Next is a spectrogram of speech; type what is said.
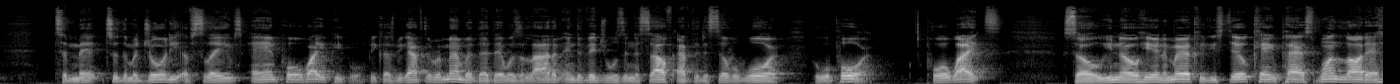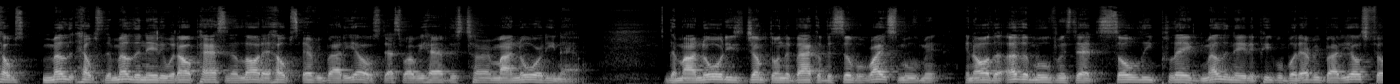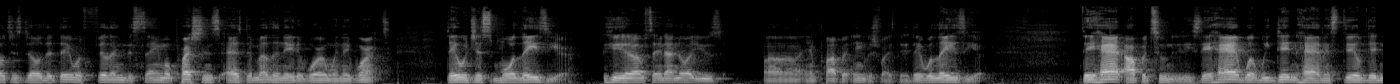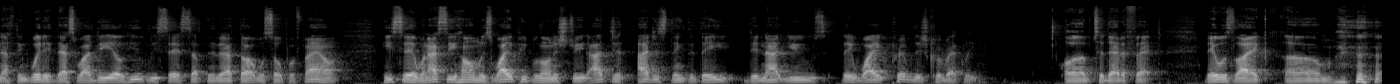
to, to the majority of slaves and poor white people because we have to remember that there was a lot of individuals in the South after the Civil War who were poor, poor whites. So you know, here in America, you still can't pass one law that helps mel- helps the melanated without passing a law that helps everybody else. That's why we have this term minority now. The minorities jumped on the back of the civil rights movement and all the other movements that solely plagued melanated people, but everybody else felt as though that they were feeling the same oppressions as the melanated were when they weren't. They were just more lazier. You know what I'm saying? I know I use uh, improper English right there. They were lazier. They had opportunities. They had what we didn't have and still did nothing with it. That's why D.L. Hughley said something that I thought was so profound. He said, "When I see homeless white people on the street, I just I just think that they did not use their white privilege correctly, uh, to that effect." they was like, um,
